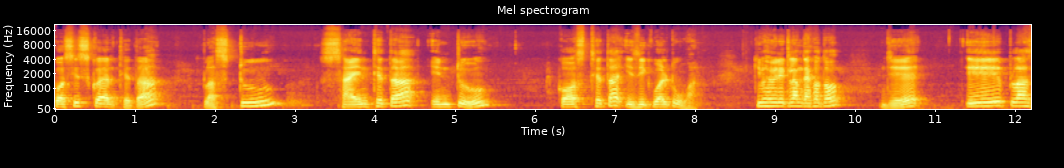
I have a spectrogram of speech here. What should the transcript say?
cos square theta plus two sine theta into cos theta is equal to one কীভাবে লিখলাম দেখো তো? যে A plus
